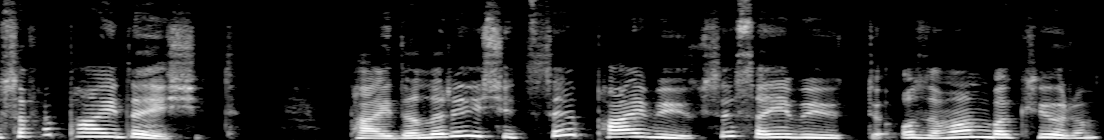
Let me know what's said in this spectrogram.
Bu sefer payda eşit. Paydaları eşitse pay büyükse sayı büyüktü. O zaman bakıyorum.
